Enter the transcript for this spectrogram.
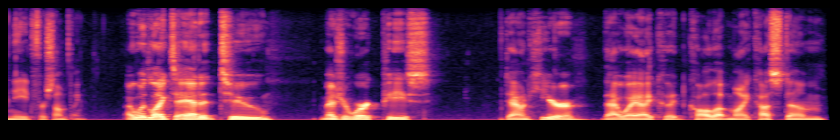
need for something. I would like to add it to Measure Workpiece down here. That way I could call up my custom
